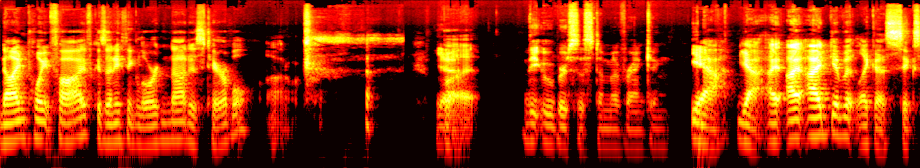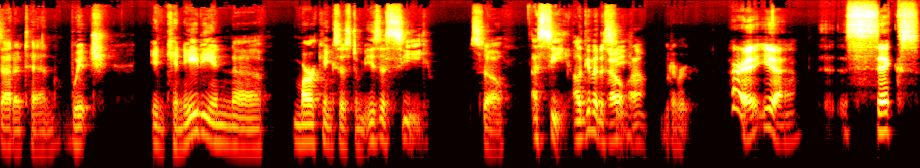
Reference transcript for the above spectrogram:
9.5 because anything lower than that is terrible i don't Yeah. but the Uber system of ranking. yeah yeah I, I i'd give it like a 6 out of 10 which in canadian uh marking system is a c so a c i'll give it a c Oh, wow. whatever All right, yeah. Six,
